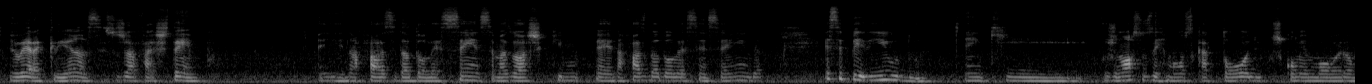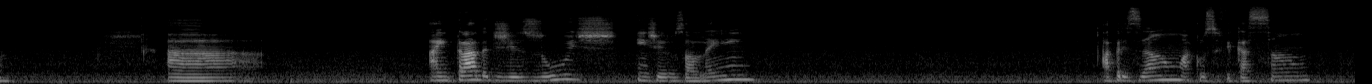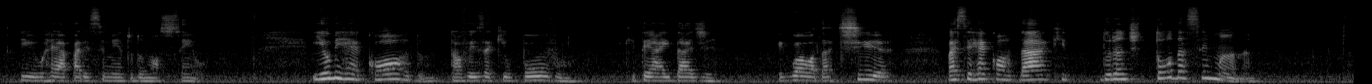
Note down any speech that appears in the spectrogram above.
eu era criança, isso já faz tempo, e na fase da adolescência, mas eu acho que é, na fase da adolescência ainda, esse período em que os nossos irmãos católicos comemoram a, a entrada de Jesus em Jerusalém, a prisão, a crucificação e o reaparecimento do nosso Senhor. E eu me recordo, talvez aqui o povo que tem a idade igual a da tia, vai se recordar que durante toda a semana,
